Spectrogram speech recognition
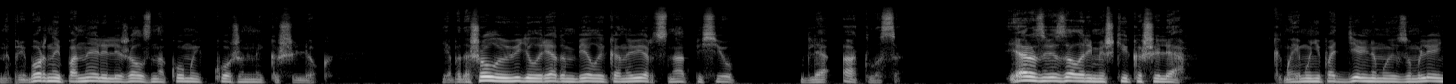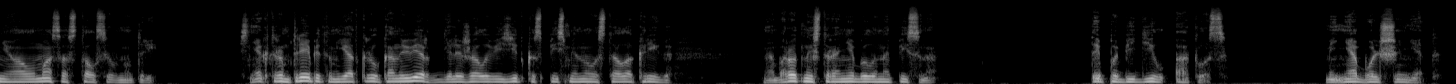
На приборной панели лежал знакомый кожаный кошелек. Я подошел и увидел рядом белый конверт с надписью «Для Атласа». Я развязал ремешки кошеля — к моему неподдельному изумлению алмаз остался внутри. С некоторым трепетом я открыл конверт, где лежала визитка с письменного стола Крига. На оборотной стороне было написано «Ты победил, Атлас. Меня больше нет.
